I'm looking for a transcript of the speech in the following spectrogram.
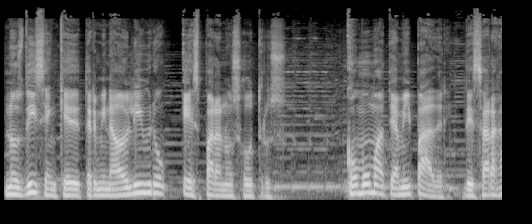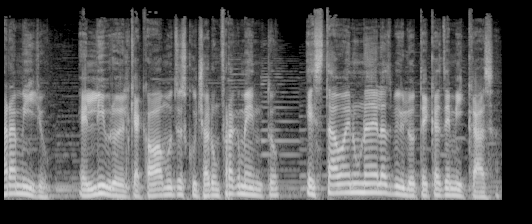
nos dicen que determinado libro es para nosotros. Cómo maté a mi padre, de Sara Jaramillo, el libro del que acabamos de escuchar un fragmento, estaba en una de las bibliotecas de mi casa,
